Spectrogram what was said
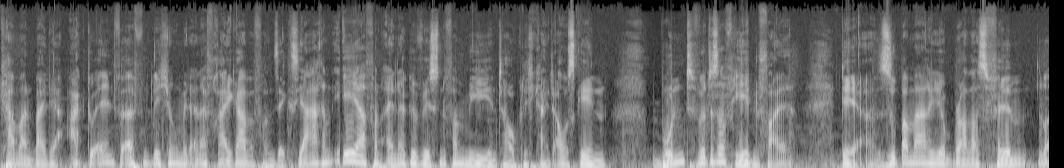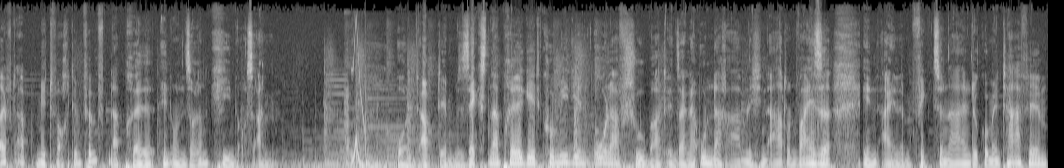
kann man bei der aktuellen Veröffentlichung mit einer Freigabe von sechs Jahren eher von einer gewissen Familientauglichkeit ausgehen. Bunt wird es auf jeden Fall. Der Super Mario Bros. Film läuft ab Mittwoch, dem 5. April in unseren Kinos an. Und ab dem 6. April geht Comedian Olaf Schubert in seiner unnachahmlichen Art und Weise in einem fiktionalen Dokumentarfilm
